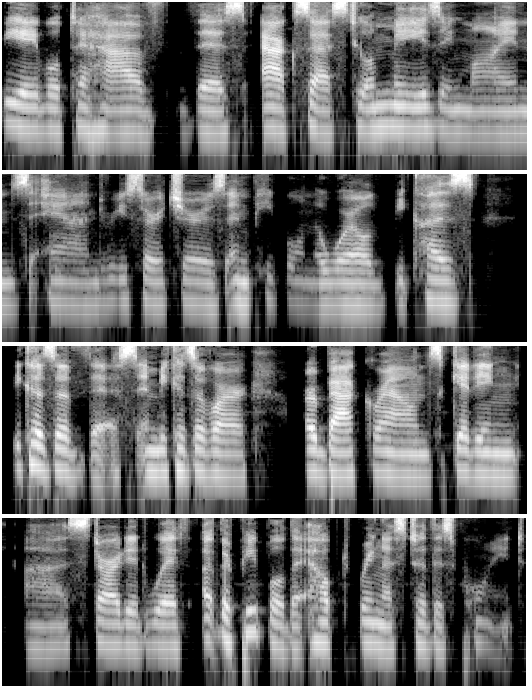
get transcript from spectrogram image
be able to have this access to amazing minds and researchers and people in the world because because of this and because of our our backgrounds getting uh, started with other people that helped bring us to this point.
